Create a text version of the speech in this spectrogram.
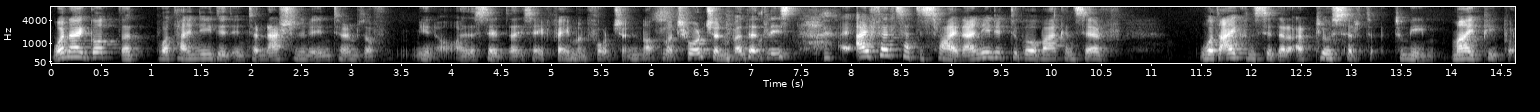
when I got that what I needed internationally in terms of you know, as I said, I say fame and fortune, not much fortune, but at least I, I felt satisfied. I needed to go back and serve what I consider are closer to, to me, my people.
